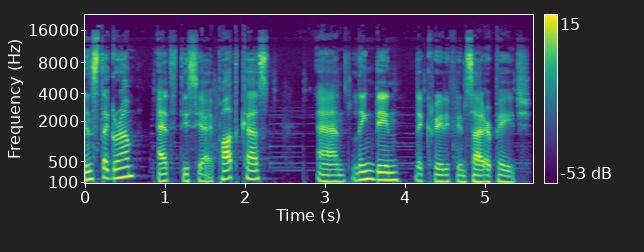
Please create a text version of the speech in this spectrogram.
Instagram at TCI Podcast and LinkedIn, the Creative Insider page.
